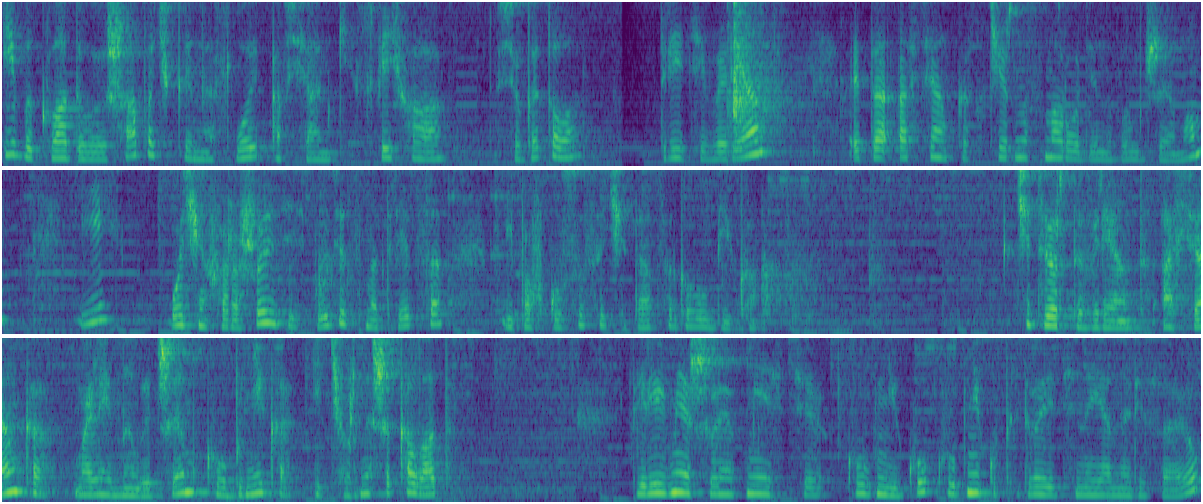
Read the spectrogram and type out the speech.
и выкладываю шапочкой на слой овсянки с фейхоа. Все готово. Третий вариант – это овсянка с черносмородиновым джемом. И очень хорошо здесь будет смотреться и по вкусу сочетаться голубика. Четвертый вариант – овсянка, малиновый джем, клубника и черный шоколад. Перемешиваем вместе клубнику. Клубнику предварительно я нарезаю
